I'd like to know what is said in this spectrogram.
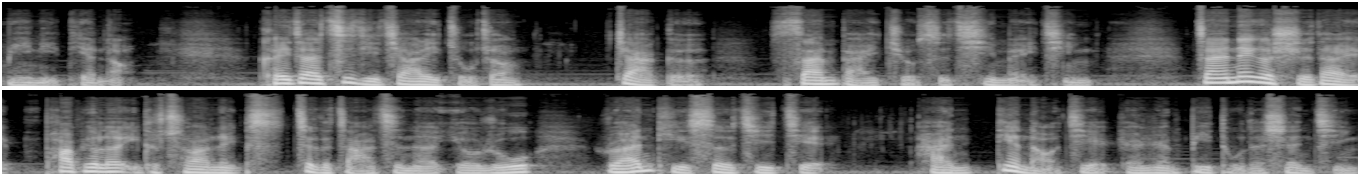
迷你电脑，可以在自己家里组装，价格三百九十七美金。在那个时代，《Popular Electronics》这个杂志呢，有如软体设计界和电脑界人人必读的圣经。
